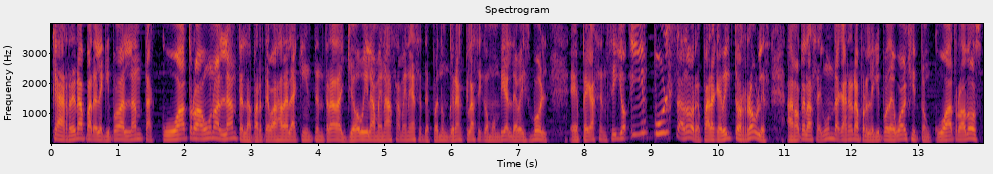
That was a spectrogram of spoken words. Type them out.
carrera para el equipo de Atlanta, 4 a 1 Atlanta. En la parte baja de la quinta entrada, Joey la amenaza Meneses después de un gran clásico mundial de béisbol. Eh, pega sencillo impulsador para que Víctor Robles anote la segunda carrera por el equipo de Washington, 4 a 2.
